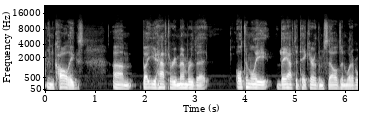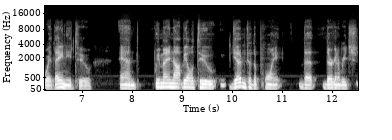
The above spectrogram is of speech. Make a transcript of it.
and colleagues, um, but you have to remember that ultimately they have to take care of themselves in whatever way they need to and we may not be able to get them to the point that they're going to reach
